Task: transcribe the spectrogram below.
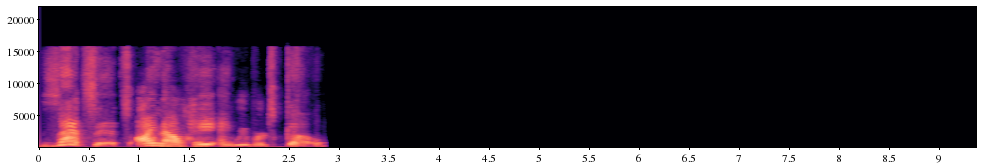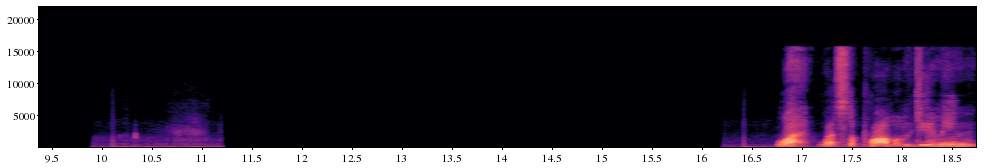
That's it! I now hate Angry Birds Go! What? What's the problem? Do you mean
